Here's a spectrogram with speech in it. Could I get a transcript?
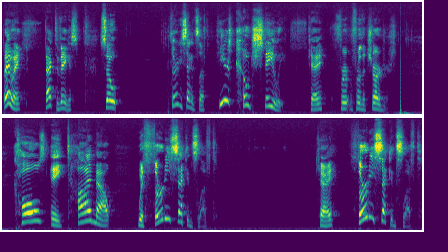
But anyway, back to Vegas. So 30 seconds left. Here's Coach Staley, okay, for, for the Chargers. Calls a timeout with 30 seconds left. Okay? 30 seconds left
